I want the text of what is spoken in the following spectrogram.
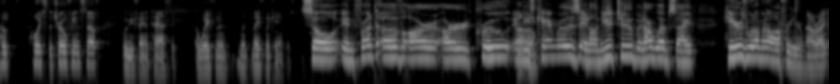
host hoist the trophy and stuff would be fantastic away from the away from the campus. So in front of our our crew and these Uh-oh. cameras and on YouTube and our website, here's what I'm going to offer you. All right.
